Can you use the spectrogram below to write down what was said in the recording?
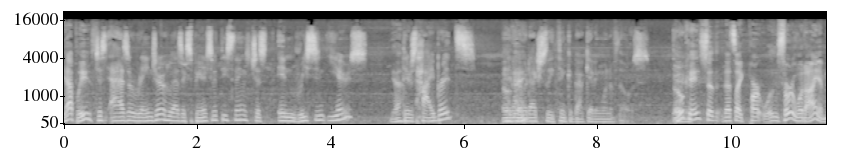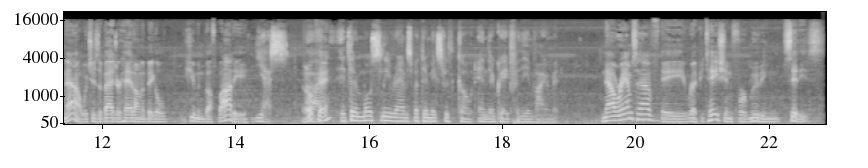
yeah, please. Just as a Ranger who has experience with these things, just in recent years, yeah. there's hybrids, and I Okay. would actually think about getting one of those. Okay, so th- that's like part, sort of what I am now, which is a badger head on a big old human buff body. Yes. Okay. Uh, it- they're mostly Rams, but they're mixed with goat, and they're great for the environment. Now, Rams have a reputation for moving cities.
